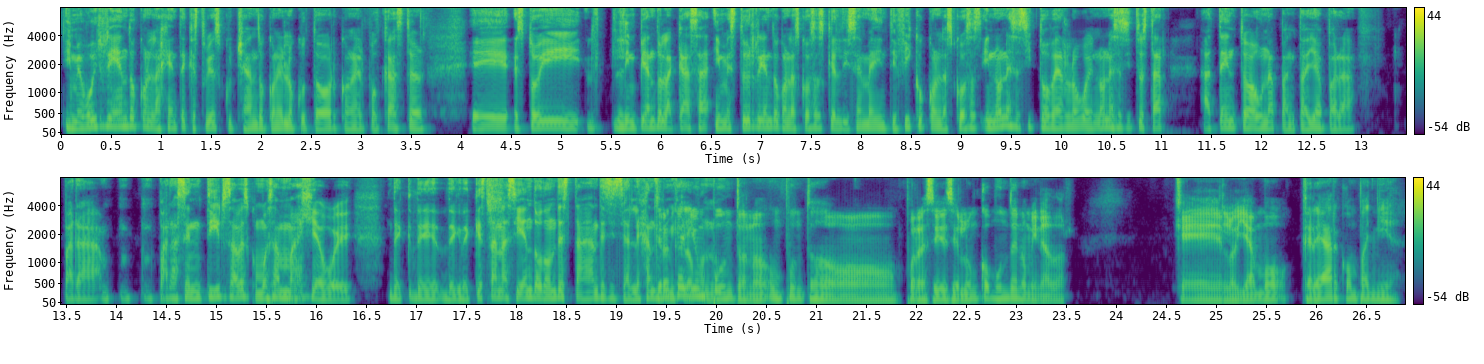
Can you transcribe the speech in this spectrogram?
y me voy riendo con la gente que estoy escuchando, con el locutor, con el podcaster. Eh, estoy limpiando la casa y me estoy riendo con las cosas que él dice. Me identifico con las cosas y no necesito verlo, güey. No necesito estar atento a una pantalla para para, para sentir, ¿sabes? Como esa magia, güey, de, de, de, de, qué están haciendo, dónde están, de si se alejan Creo del que hay micrófono. un punto, ¿no? Un punto, por así decirlo, un común denominador que lo llamo crear compañía.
